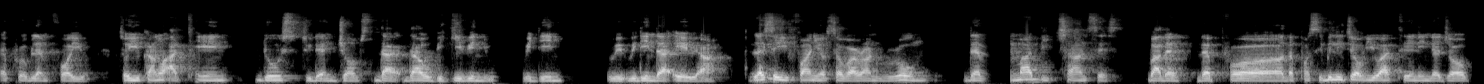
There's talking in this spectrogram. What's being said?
a problem for you. So you cannot attain those student jobs that, that will be given within within that area. Let's say you find yourself around Rome, there might be chances, but the the uh, the possibility of you attaining the job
